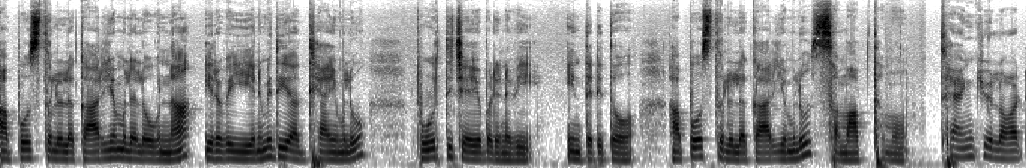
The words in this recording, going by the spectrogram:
అపోస్తులుల కార్యములలో ఉన్న ఇరవై ఎనిమిది అధ్యాయములు పూర్తి చేయబడినవి. ఇంతటితో అపోస్తులుల కార్యములు సమాప్తము. థ్యాంక్ యూ లాడ్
